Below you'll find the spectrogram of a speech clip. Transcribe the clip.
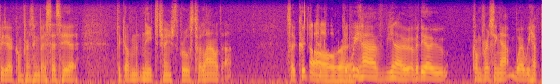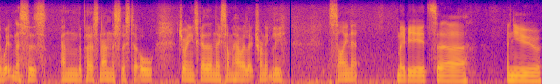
video conferencing, but it says here the government need to change the rules to allow that. So could Oh, could, could we have you know a video conferencing app where we have the witnesses and the person and the solicitor all joining together and they somehow electronically sign it? Maybe it's uh, a new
